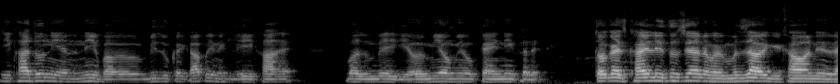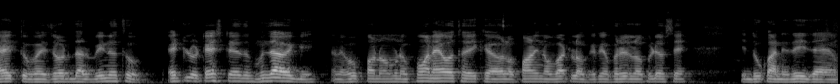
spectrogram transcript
એ ખાધું નહીં અને નહીં ભાવે. બીજું કંઈક આપીને એટલે એ ખાહે. બાજુ બેસી ગઈ. હવે મ્યાઉ મ્યાઉ કાંઈ નહીં કરે. તો કાંઈ ખાઈ લીધું છે અને ભાઈ મજા આવી ગઈ ખાવાની. રાયતું ભાઈ જોરદાર બી હતું. એટલું ટેસ્ટ હતું. મજા આવી ગઈ. અને પપ્પાનો હમણાં ફોન આવ્યો હતો. કે ઓલો પાણીનો બાટલો ઘરે ભરેલો પડ્યો છે. એ દુકાને દઈ જાય એમ.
